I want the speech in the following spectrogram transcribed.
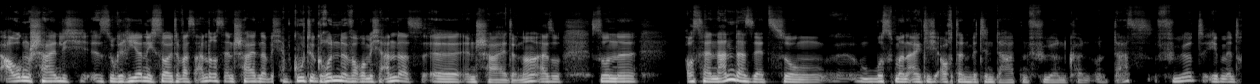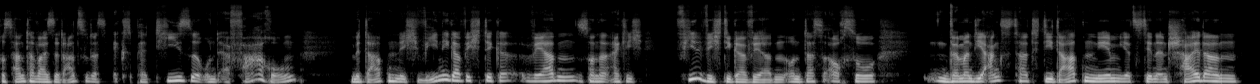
augenscheinlich suggerieren, ich sollte was anderes entscheiden, aber ich habe gute Gründe, warum ich anders äh, entscheide. Ne? Also so eine Auseinandersetzung äh, muss man eigentlich auch dann mit den Daten führen können. Und das führt eben interessanterweise dazu, dass Expertise und Erfahrung mit Daten nicht weniger wichtig werden, sondern eigentlich viel wichtiger werden. Und das auch so, wenn man die Angst hat, die Daten nehmen jetzt den Entscheidern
